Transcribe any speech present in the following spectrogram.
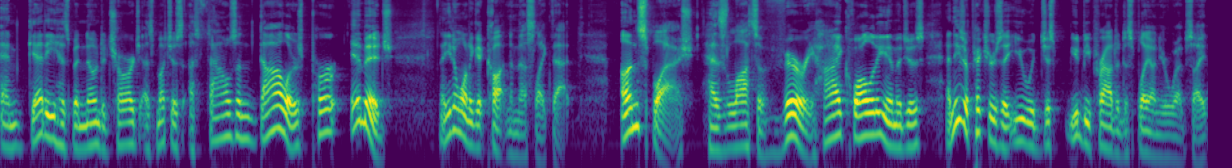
and Getty has been known to charge as much as $1,000 per image. Now, you don't want to get caught in a mess like that. Unsplash has lots of very high quality images, and these are pictures that you would just you'd be proud to display on your website.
